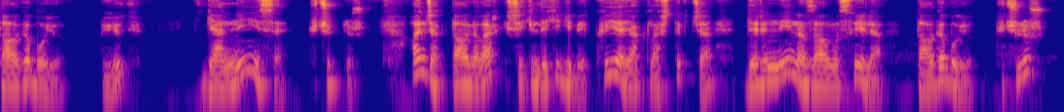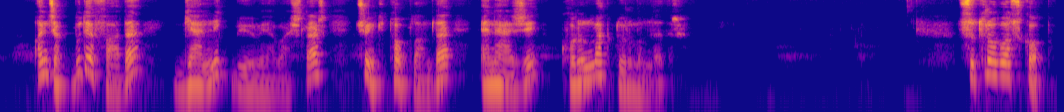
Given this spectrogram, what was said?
dalga boyu büyük, genliği ise küçüktür. Ancak dalgalar şekildeki gibi kıyıya yaklaştıkça derinliğin azalmasıyla dalga boyu küçülür. Ancak bu defa da genlik büyümeye başlar. Çünkü toplamda enerji korunmak durumundadır. Stroboskop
